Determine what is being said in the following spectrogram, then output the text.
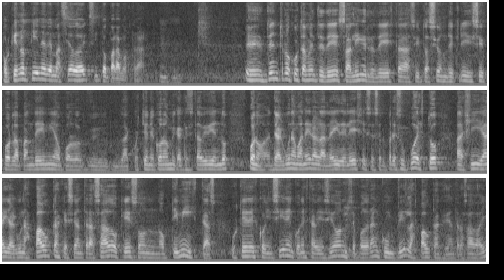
porque no tiene demasiado éxito para mostrar. Eh, dentro justamente de salir de esta situación de crisis por la pandemia o por la cuestión económica que se está viviendo, bueno, de alguna manera la ley de leyes es el presupuesto, allí hay algunas pautas que se han trazado que son optimistas. ¿Ustedes coinciden con esta visión? ¿Se podrán cumplir las pautas que se han trazado ahí?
